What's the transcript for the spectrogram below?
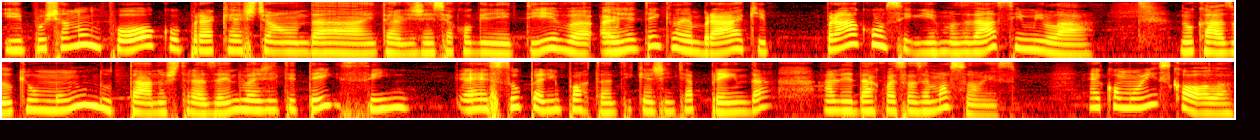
E puxando um pouco para a questão da inteligência cognitiva, a gente tem que lembrar que para conseguirmos assimilar, no caso, o que o mundo está nos trazendo, a gente tem sim, é super importante que a gente aprenda a lidar com essas emoções. É como em escola.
